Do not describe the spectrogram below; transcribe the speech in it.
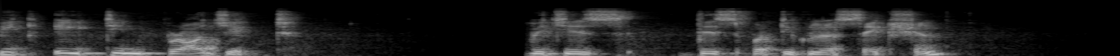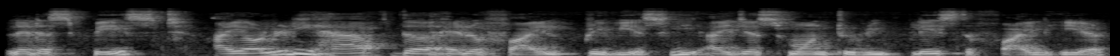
PIC18 project which is this particular section. Let us paste. I already have the header file previously. I just want to replace the file here.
